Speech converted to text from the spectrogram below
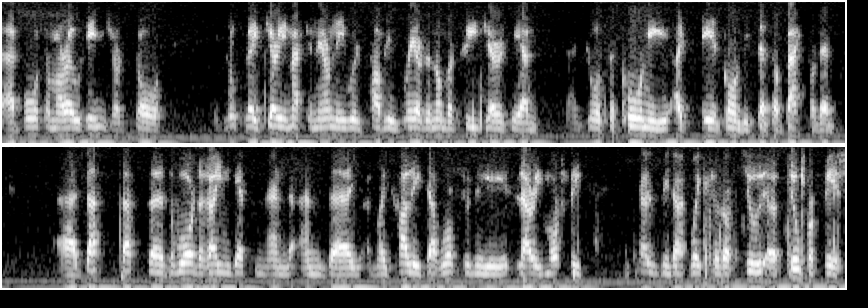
Uh, both of them are out injured, so it looks like Jerry McInerney will probably wear the number three jersey and and Joseph Cooney, I say, is going to be centre back for them. Uh, that's that's the, the word that I'm getting, and and uh, my colleague that works with me, Larry Murphy, tells me that Wexford are su- uh, super fit.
